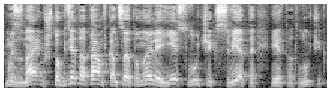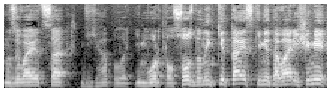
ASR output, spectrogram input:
мы знаем, что где-то там в конце туннеля есть лучик света. И этот лучик называется Diablo Immortal, созданный китайскими товарищами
